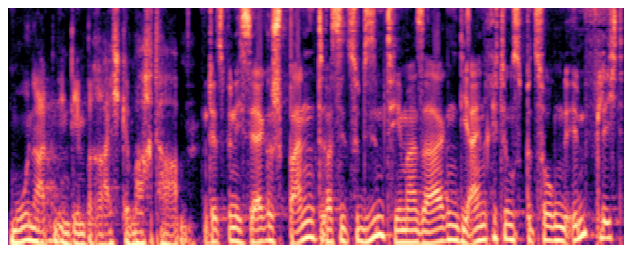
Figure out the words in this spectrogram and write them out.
Monaten in dem Bereich gemacht haben. Und jetzt bin ich sehr gespannt, was Sie zu diesem Thema sagen. Die einrichtungsbezogene Impfpflicht,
